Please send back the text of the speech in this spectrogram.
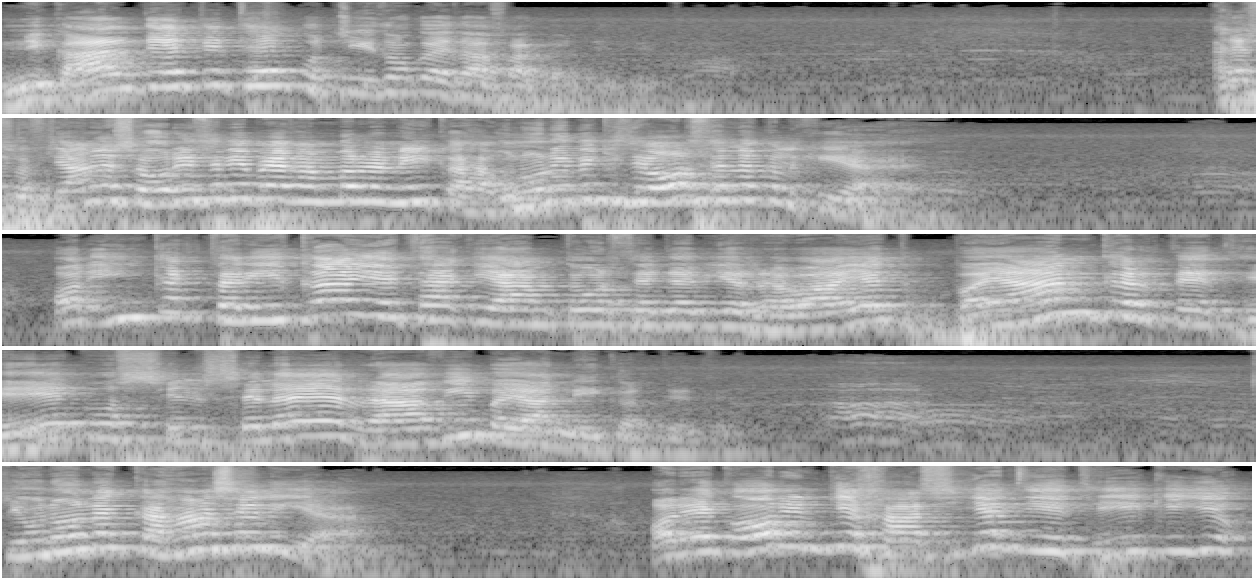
निकाल देते थे, कुछ चीज़ों का इजाफा कर देते थे। अरे सुफियान सौरी से भी पैगंबर ने नहीं कहा, उन्होंने भी किसी और से नकल किया है। और इनका तरीका ये था कि आमतौर से जब ये रवायत बयान करते थे तो सिलसिले रावी बयान नहीं करते थे। कि उन्होंने कहाँ से लिया? और एक और इनकी खासियत ये थी कि ये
